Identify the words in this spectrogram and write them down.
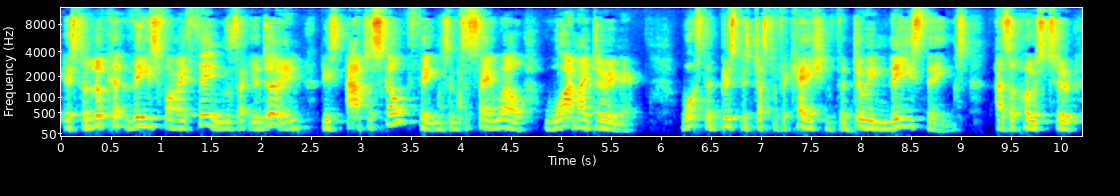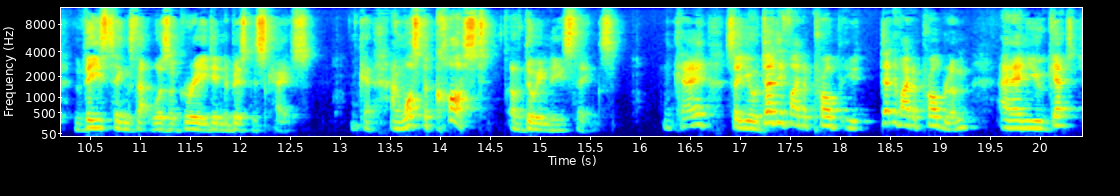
is to look at these five things that you're doing, these out of scope things, and to say, well, why am I doing it? what's the business justification for doing these things as opposed to these things that was agreed in the business case. Okay, and what's the cost of doing these things? Okay, so you identify the problem, you identify the problem, and then you get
